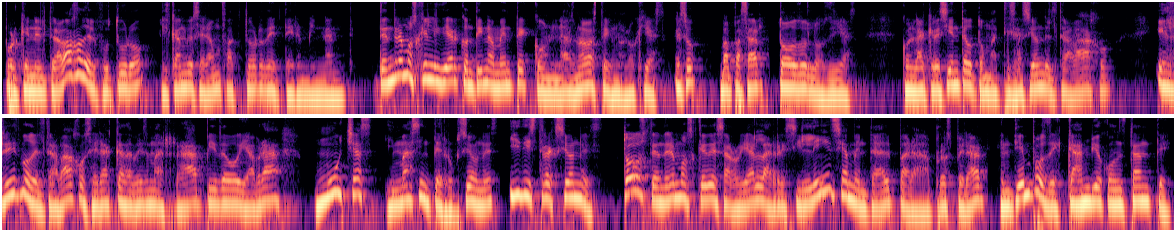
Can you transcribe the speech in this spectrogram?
porque en el trabajo del futuro el cambio será un factor determinante. Tendremos que lidiar continuamente con las nuevas tecnologías, eso va a pasar todos los días, con la creciente automatización del trabajo, el ritmo del trabajo será cada vez más rápido y habrá muchas y más interrupciones y distracciones. Todos tendremos que desarrollar la resiliencia mental para prosperar en tiempos de cambio constante.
